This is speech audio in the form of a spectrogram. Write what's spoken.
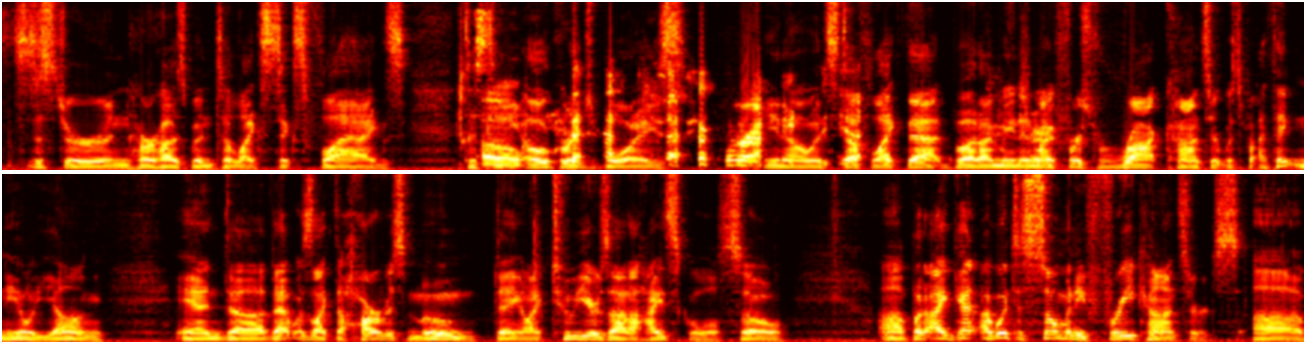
sister and her husband to like Six Flags to see Oh. Oak Ridge Boys, Right. you know, and stuff like that. But I mean, Sure. my first rock concert was I think Neil Young, and uh, that was like the Harvest Moon thing, like two years out of high school. So. Uh, but I get I went to so many free concerts, uh,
